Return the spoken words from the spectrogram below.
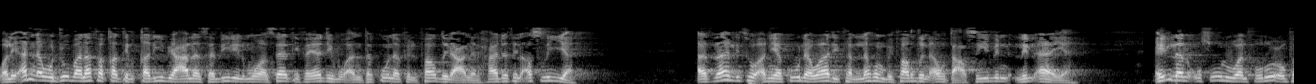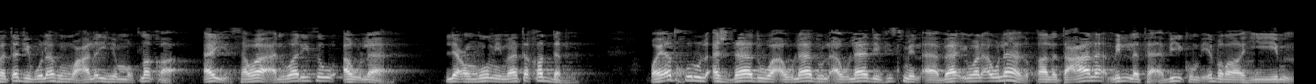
ولأن وجوب نفقة القريب على سبيل المواساة فيجب أن تكون في الفاضل عن الحاجة الأصلية. الثالث أن يكون وارثا لهم بفرض أو تعصيب للآية. إلا الأصول والفروع فتجب لهم وعليهم مطلقا أي سواء ورثوا أو لا. لعموم ما تقدم. ويدخل الأجداد وأولاد الأولاد في اسم الآباء والأولاد. قال تعالى ملة أبيكم إبراهيم.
